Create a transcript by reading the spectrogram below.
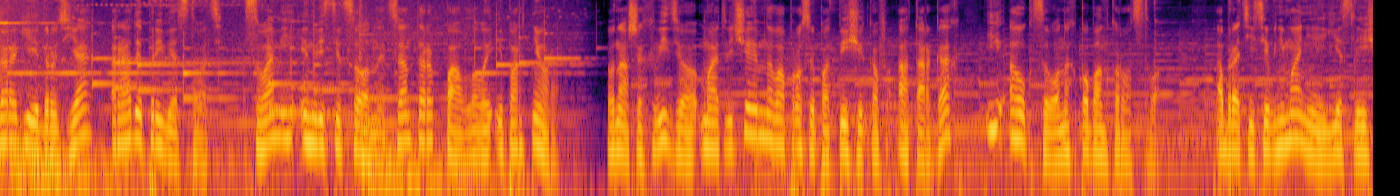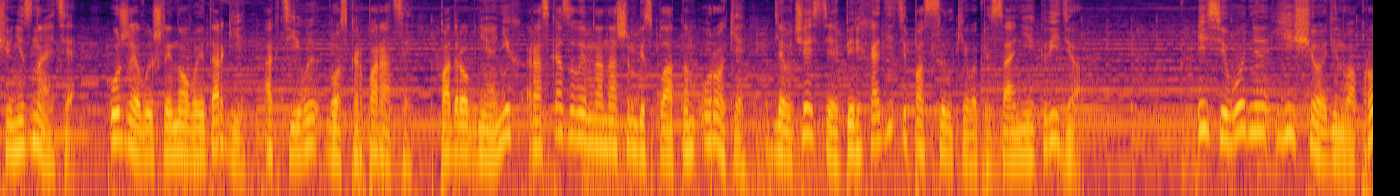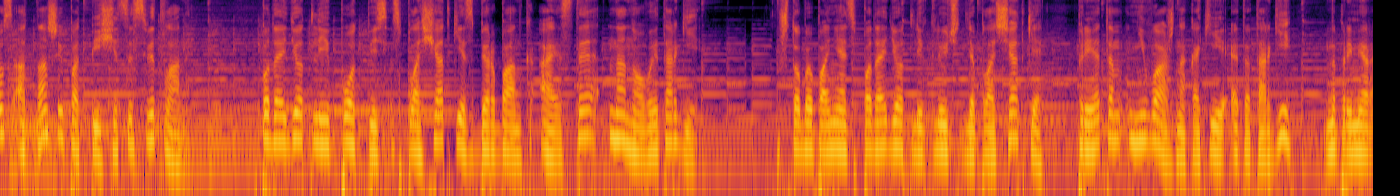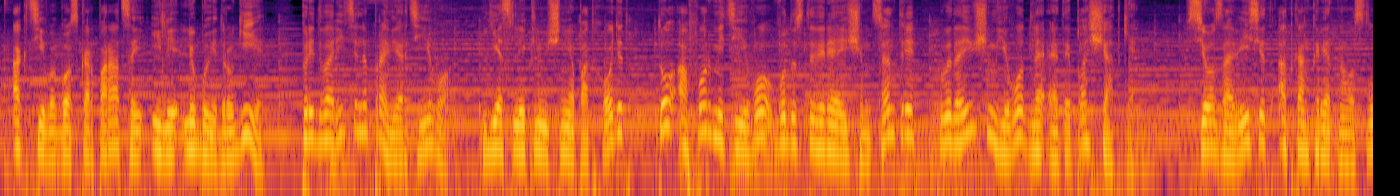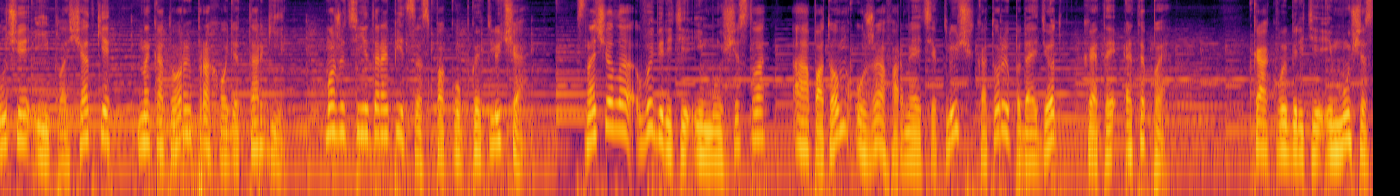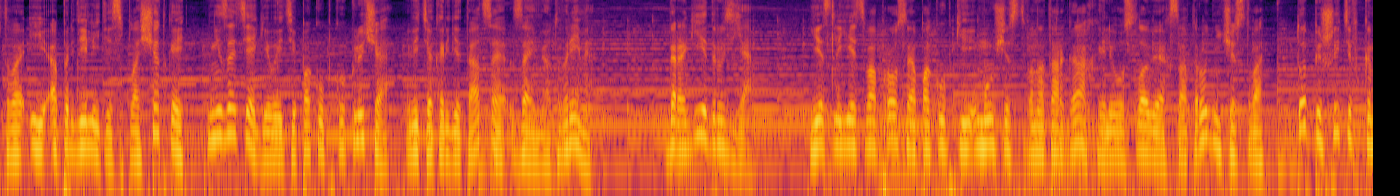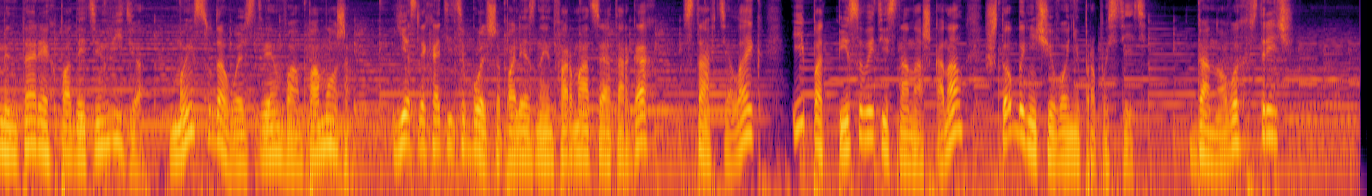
Дорогие друзья, рады приветствовать! С вами инвестиционный центр Павловы и партнеры. В наших видео мы отвечаем на вопросы подписчиков о торгах и аукционах по банкротству. Обратите внимание, если еще не знаете, уже вышли новые торги, активы госкорпораций. Подробнее о них рассказываем на нашем бесплатном уроке. Для участия переходите по ссылке в описании к видео. И сегодня еще один вопрос от нашей подписчицы Светланы – подойдет ли подпись с площадки Сбербанк АСТ на новые торги. Чтобы понять, подойдет ли ключ для площадки, при этом неважно, какие это торги, например, активы госкорпораций или любые другие, предварительно проверьте его. Если ключ не подходит, то оформите его в удостоверяющем центре, выдающем его для этой площадки. Все зависит от конкретного случая и площадки, на которой проходят торги можете не торопиться с покупкой ключа. Сначала выберите имущество, а потом уже оформляйте ключ, который подойдет к этой ЭТП. Как выберете имущество и определитесь с площадкой, не затягивайте покупку ключа, ведь аккредитация займет время. Дорогие друзья, если есть вопросы о покупке имущества на торгах или условиях сотрудничества, то пишите в комментариях под этим видео, мы с удовольствием вам поможем. Если хотите больше полезной информации о торгах, ставьте лайк и подписывайтесь на наш канал, чтобы ничего не пропустить. До новых встреч!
